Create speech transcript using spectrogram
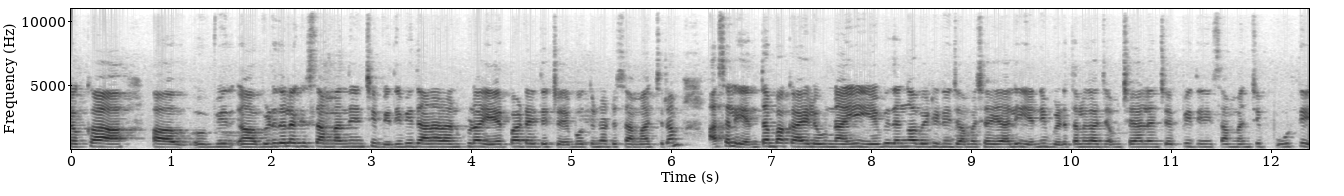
యొక్క విడుదలకి సంబంధించి విధి విధానాలను కూడా ఏర్పాటైతే చేయబోతున్నట్టు సమాచారం. అసలు ఎంత బకాయిలు ఉన్నాయి? ఏ విధంగా వీటిని జమ చేయాలి? ఎన్ని విడతలుగా జమ చేయాలని చెప్పి దీనికి సంబంధించి పూర్తి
